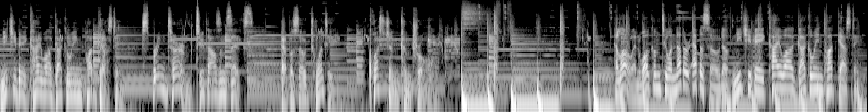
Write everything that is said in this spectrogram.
Nichibei Kaiwa Gakuin Podcasting, Spring Term 2006, Episode 20 Question Control. Hello, and welcome to another episode of Nichibei Kaiwa Gakuin Podcasting,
